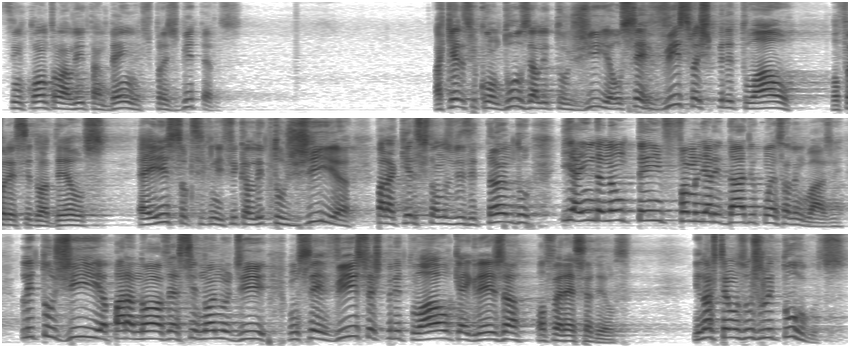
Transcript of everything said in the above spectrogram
se encontram ali também, os presbíteros? Aqueles que conduzem a liturgia, o serviço espiritual oferecido a Deus. É isso que significa liturgia para aqueles que estão nos visitando e ainda não têm familiaridade com essa linguagem. Liturgia para nós é sinônimo de um serviço espiritual que a igreja oferece a Deus. E nós temos os liturgos.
